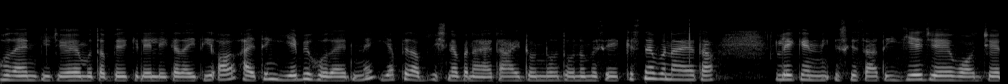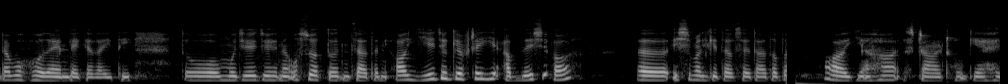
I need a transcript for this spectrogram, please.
حرین بھی جو ہے متبر کے لیے لے کر آئی تھی۔ اور آئی تھنک یہ بھی حرین نے یا پھر ابریش نے بنایا تھا۔ آئی ڈونٹ نو دونوں میں سے کس نے بنایا تھا۔ لیکن اس کے ساتھ ہی یہ جو ہے واچ جو ہے نا وہ حرین لے کر آئی تھی۔ تو مجھے جو ہے نا اس وقت تو زیادہ نہیں۔ اور یہ جو گفٹ ہے یہ ابرش اور اشمل کی طرف سے تھا۔ تو اور یہاں اسٹارٹ ہو گیا ہے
